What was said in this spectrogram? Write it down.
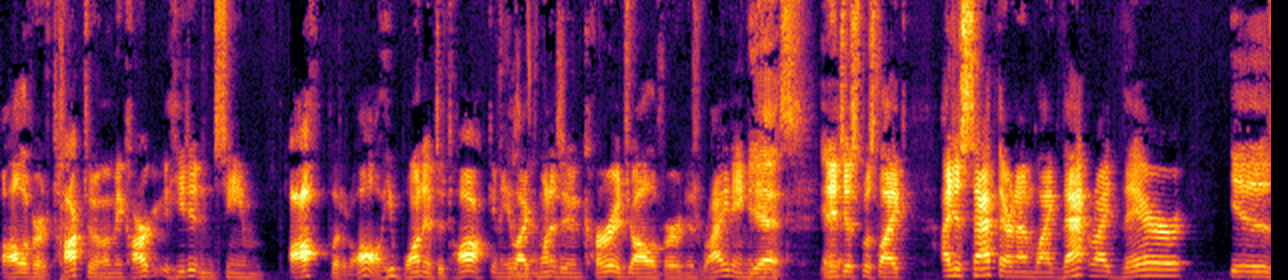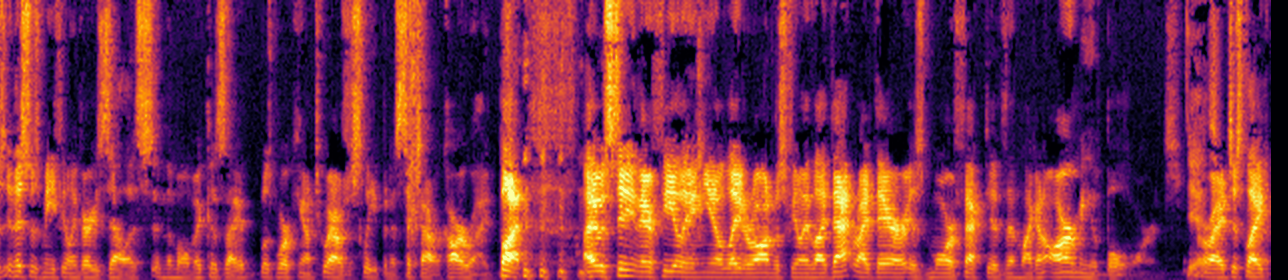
Oliver to talk to him, I mean, Car he didn't seem off put at all. He wanted to talk and he like wanted to encourage Oliver in his writing. And yes, he, and it just was like I just sat there and I'm like that right there is, and this was me feeling very zealous in the moment because I was working on two hours of sleep in a six hour car ride. But I was sitting there feeling, you know, later on was feeling like that right there is more effective than like an army of bullhorns. Yes. Right? Just like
